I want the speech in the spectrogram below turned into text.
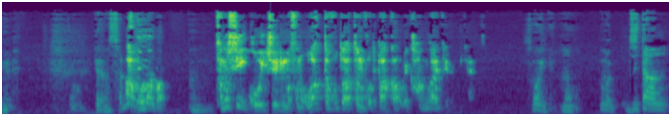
うんいやでもそれあ、もうなんか、うん。楽しい行為中にもその終わったこと後のことばっか俺考えてるみたいな。すごいね。もう、もう、時短、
